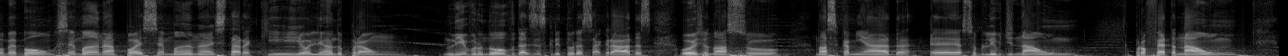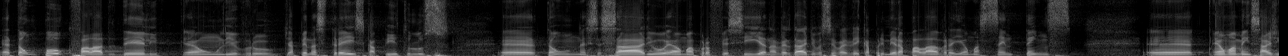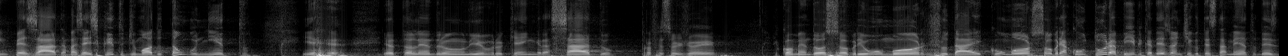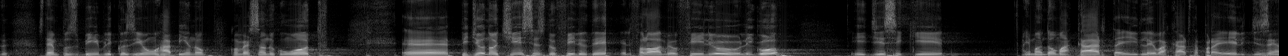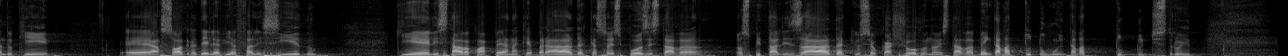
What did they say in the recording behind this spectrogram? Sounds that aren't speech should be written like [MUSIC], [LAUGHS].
Como é bom, semana após semana, estar aqui olhando para um livro novo das Escrituras Sagradas. Hoje, o nosso nossa caminhada é sobre o livro de Naum, profeta Naum. É tão pouco falado dele, é um livro de apenas três capítulos, é tão necessário, é uma profecia. Na verdade, você vai ver que a primeira palavra aí é uma sentença, é, é uma mensagem pesada, mas é escrito de modo tão bonito. E [LAUGHS] Eu estou lendo um livro que é engraçado, o professor Joer recomendou sobre o humor judaico, humor sobre a cultura bíblica, desde o Antigo Testamento, desde os tempos bíblicos, e um rabino conversando com outro, é, pediu notícias do filho dele, ele falou, oh, meu filho ligou e disse que, e mandou uma carta, e leu a carta para ele, dizendo que é, a sogra dele havia falecido, que ele estava com a perna quebrada, que a sua esposa estava hospitalizada, que o seu cachorro não estava bem, estava tudo ruim, estava tudo destruído.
